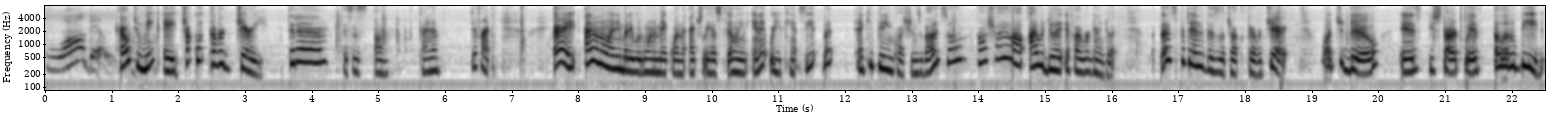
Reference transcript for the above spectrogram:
strawberry. How to make a chocolate covered cherry. Ta-da! This is um kind of different. Alright, I don't know why anybody would want to make one that actually has filling in it where you can't see it, but I keep getting questions about it, so I'll show you how I would do it if I were going to do it. Let's pretend this is a chocolate covered cherry. What you do is you start with a little bead,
